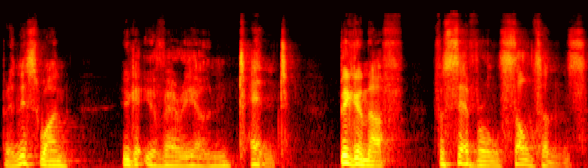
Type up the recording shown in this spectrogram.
but in this one, you get your very own tent, big enough for several sultans.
